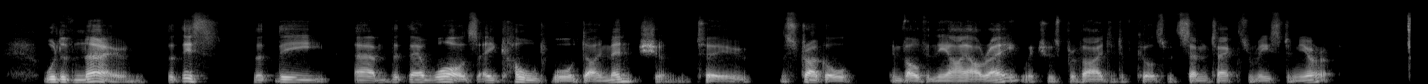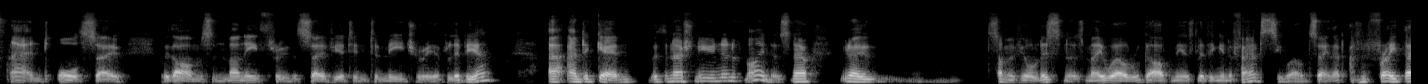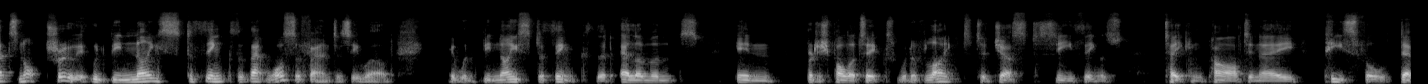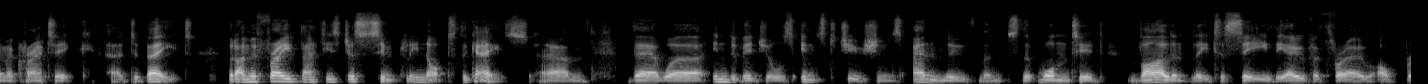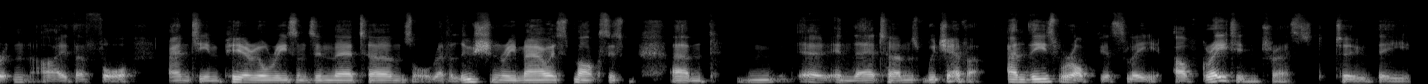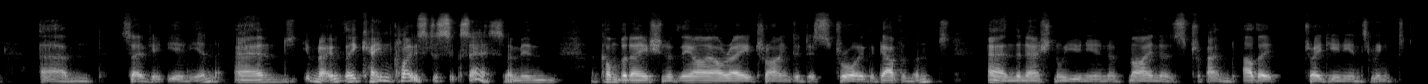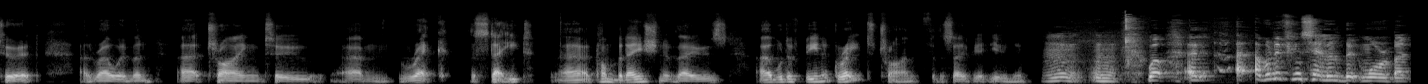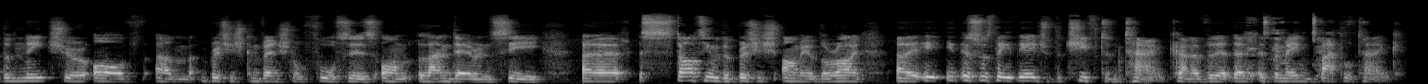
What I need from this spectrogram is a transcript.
would have known that this that the um, that there was a Cold War dimension to the struggle involving the IRA, which was provided, of course, with Semtex from Eastern Europe, and also with arms and money through the Soviet intermediary of Libya, uh, and again with the National Union of Miners. Now, you know, some of your listeners may well regard me as living in a fantasy world saying that. I'm afraid that's not true. It would be nice to think that that was a fantasy world. It would be nice to think that elements in British politics would have liked to just see things taking part in a peaceful democratic uh, debate. But I'm afraid that is just simply not the case. Um, there were individuals, institutions, and movements that wanted violently to see the overthrow of Britain, either for anti imperial reasons in their terms or revolutionary Maoist, Marxist um, uh, in their terms, whichever. And these were obviously of great interest to the um, Soviet Union, and you know they came close to success. I mean, a combination of the IRA trying to destroy the government and the National Union of Miners and other trade unions linked to it, uh, railwaymen, uh, trying to um, wreck the state. Uh, a combination of those uh, would have been a great triumph for the Soviet Union. Mm-hmm. Well, uh, I wonder if you can say a little bit more about the nature of um, British conventional forces on land, air, and sea. Uh, starting with the British Army of the Rhine, uh, it, it, this was the, the age of the chieftain tank, kind of the, the, as the main battle tank.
